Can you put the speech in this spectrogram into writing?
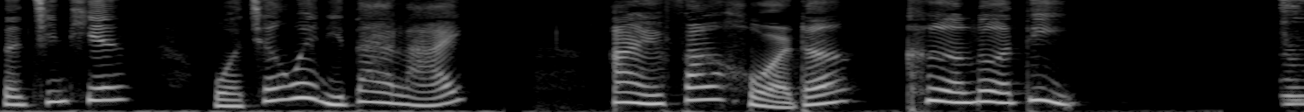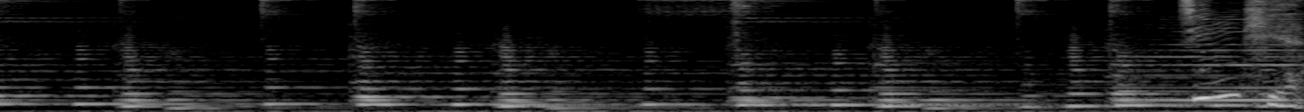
那今天我将为你带来《爱发火的克洛蒂》。今天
